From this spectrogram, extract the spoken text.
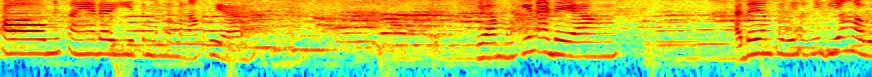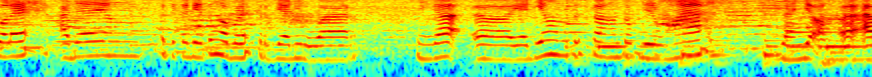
kalau misalnya dari teman-teman aku ya, ya mungkin ada yang ada yang pilihannya dia nggak boleh, ada yang ketika dia tuh nggak boleh kerja di luar, sehingga uh, ya dia memutuskan untuk di rumah belanja on, uh,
